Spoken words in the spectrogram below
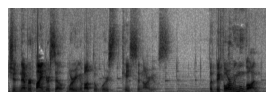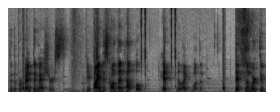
you should never find yourself worrying about the worst case scenarios. But before we move on to the preventive measures, if you find this content helpful, hit the like button. Tip number two,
